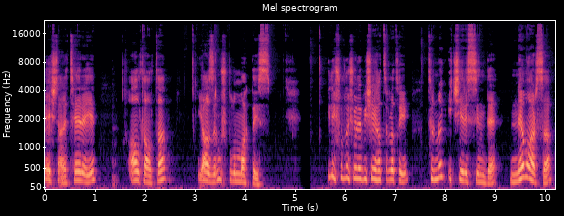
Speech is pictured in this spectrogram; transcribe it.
5 tane TR'yi alt alta yazdırmış bulunmaktayız. Bir de şurada şöyle bir şey hatırlatayım. Tırnak içerisinde ne varsa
